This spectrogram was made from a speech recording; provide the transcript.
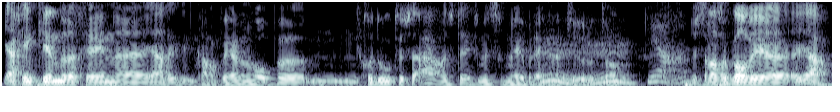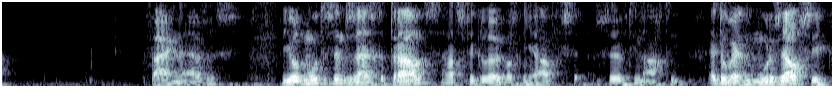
ja geen kinderen, geen, eh, ja, die die kan ook weer een hoop eh, gedoe tussen aanhalingstekens met zich meebrengen natuurlijk, toch? Mm, Ja. Dus dat was ook wel weer, ja, fijn ergens. Die ontmoetten ze en toen zijn ze getrouwd. Hartstikke leuk, was ik een jaar of ze- 17, 18. En toen werd mijn moeder zelf ziek.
